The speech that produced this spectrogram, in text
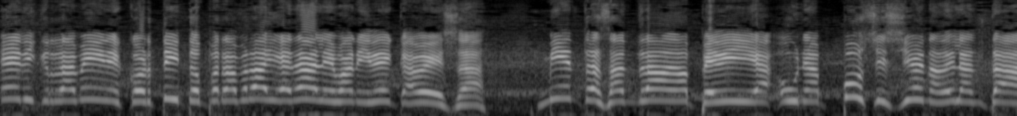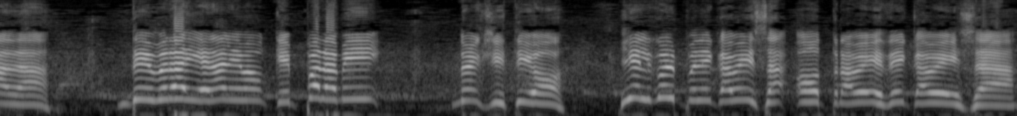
Eric Ramírez cortito para Brian Aleman y de cabeza. Mientras Andrada pedía una posición adelantada de Brian Aleman que para mí no existió. Y el golpe de cabeza, otra vez de cabeza.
